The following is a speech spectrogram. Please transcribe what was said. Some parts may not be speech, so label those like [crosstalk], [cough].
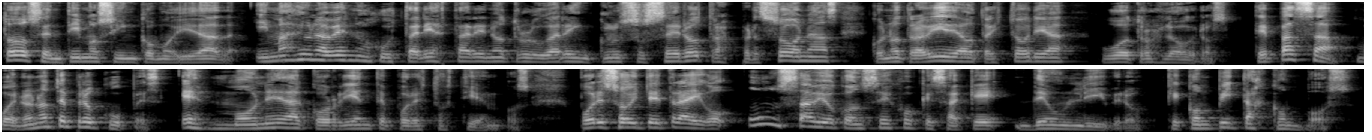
Todos sentimos incomodidad y más de una vez nos gustaría estar en otro lugar e incluso ser otras personas, con otra vida, otra historia u otros logros. ¿Te pasa? Bueno, no te preocupes, es moneda corriente por estos tiempos. Por eso hoy te traigo un sabio consejo que saqué de un libro, que compitas con vos.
